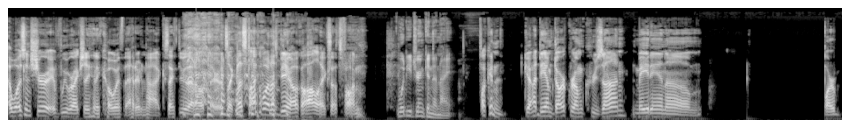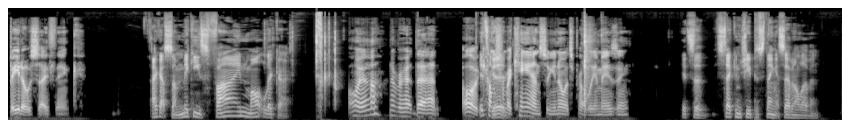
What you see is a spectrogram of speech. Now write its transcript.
I wasn't sure if we were actually going to go with that or not because I threw that out there. It's like, let's talk about us being alcoholics. That's fun. What are you drinking tonight? Fucking goddamn dark rum Cruzan made in um Barbados, I think. I got some Mickey's Fine Malt Liquor. Oh yeah, never had that. Oh, it It's comes good. from a can, so you know it's probably amazing. It's the second cheapest thing at 7-Eleven.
